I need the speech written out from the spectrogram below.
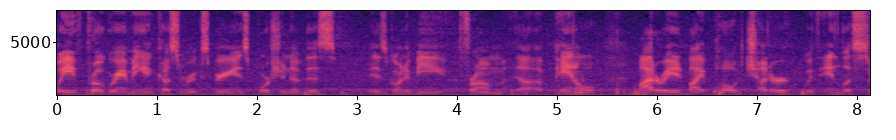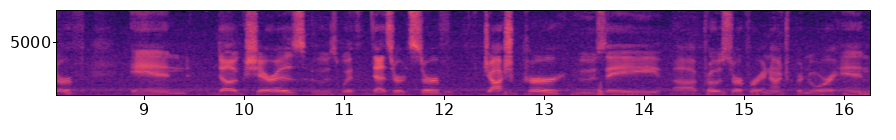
wave programming and customer experience portion of this is going to be from uh, a panel moderated by Paul Chutter with Endless Surf and Doug Sheres, who's with Desert Surf, Josh Kerr, who's a uh, pro surfer and entrepreneur, and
